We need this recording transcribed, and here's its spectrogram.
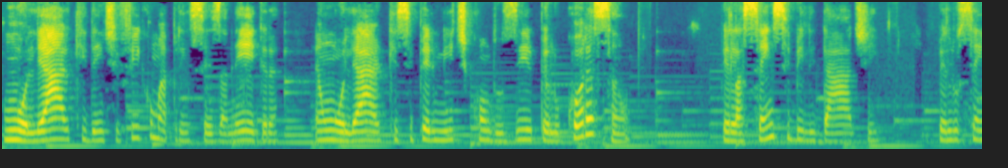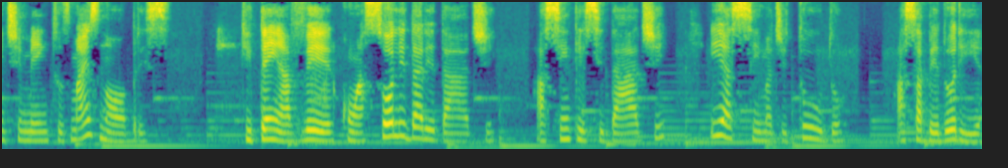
Um olhar que identifica uma princesa negra é um olhar que se permite conduzir pelo coração, pela sensibilidade, pelos sentimentos mais nobres, que tem a ver com a solidariedade, a simplicidade e, acima de tudo, a sabedoria.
